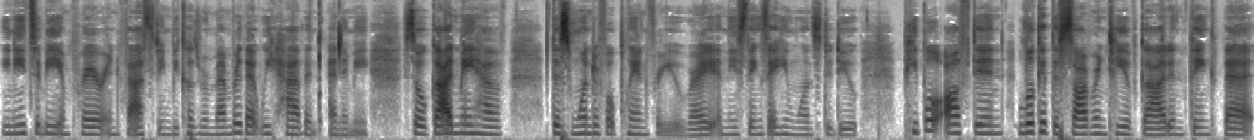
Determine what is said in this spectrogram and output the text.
You need to be in prayer and fasting because remember that we have an enemy. So God may have this wonderful plan for you, right? And these things that He wants to do. People often look at the sovereignty of God and think that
